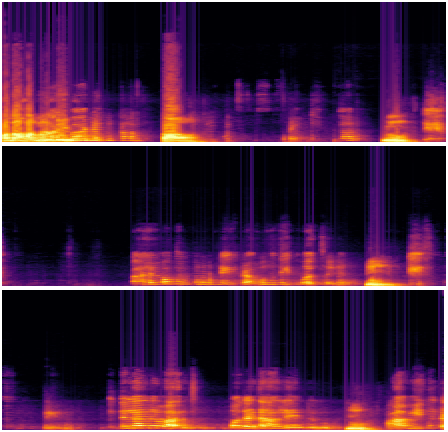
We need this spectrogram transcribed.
పదహారు నుండి. పరలోకము నుండి వచ్చిన వారు మొదట లేదు ఉమ్. ఆ మీదట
